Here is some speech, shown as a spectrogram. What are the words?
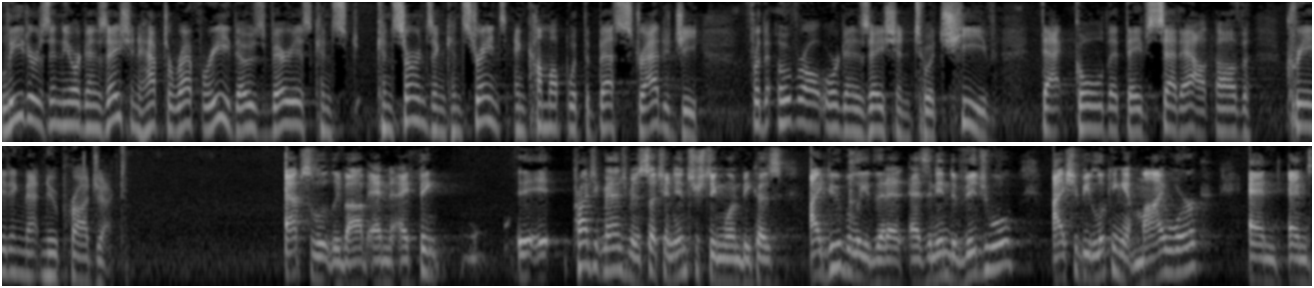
leaders in the organization have to referee those various concerns and constraints and come up with the best strategy for the overall organization to achieve that goal that they've set out of creating that new project. Absolutely, Bob. And I think it, project management is such an interesting one because I do believe that as an individual, I should be looking at my work and and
